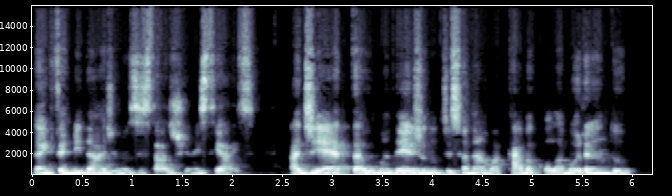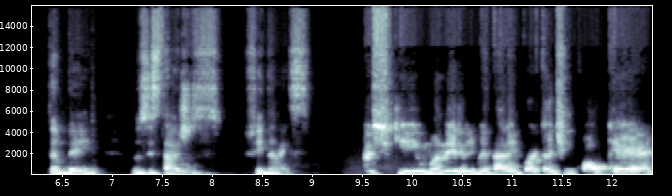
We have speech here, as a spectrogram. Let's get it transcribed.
da enfermidade nos estágios iniciais. A dieta, o manejo nutricional acaba colaborando também nos estágios finais. Acho que o manejo alimentar é importante em qualquer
